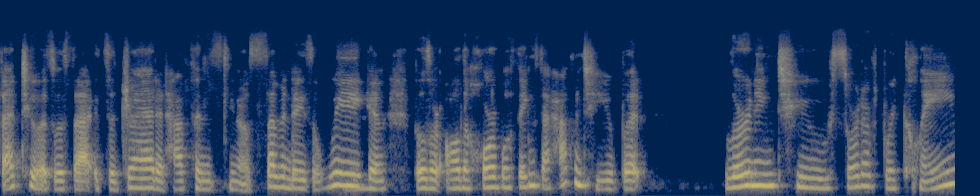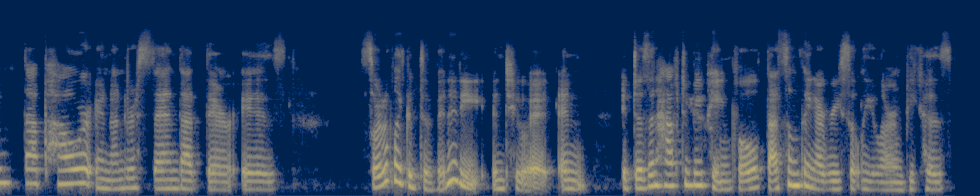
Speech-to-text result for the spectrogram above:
fed to us was that it's a dread. It happens, you know, seven days a week, mm-hmm. and those are all the horrible things that happen to you. But learning to sort of reclaim that power and understand that there is sort of like a divinity into it and it doesn't have to be painful. That's something i recently learned because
